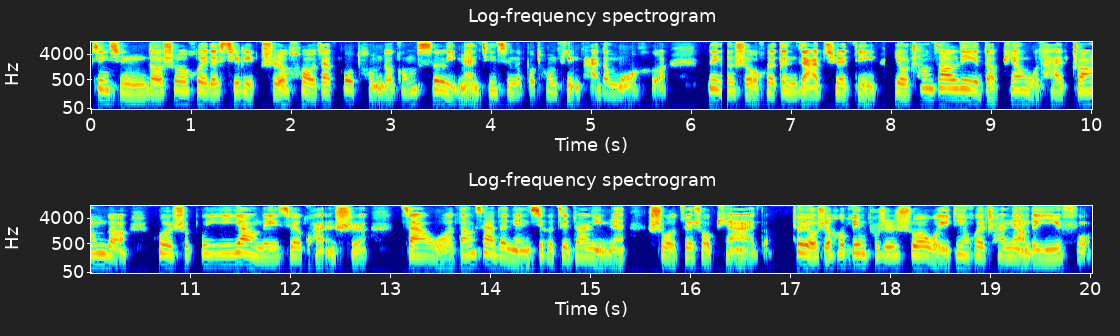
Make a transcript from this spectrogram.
进行的社会的洗礼之后，在不同的公司里面进行了不同品牌的磨合，那个时候会更加确定有创造力的偏舞台装的，或者是不一样的一些款式，在我当下的年纪和阶段里面，是我最受偏爱的。就有时候并不是说我一定会穿那样的衣服。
